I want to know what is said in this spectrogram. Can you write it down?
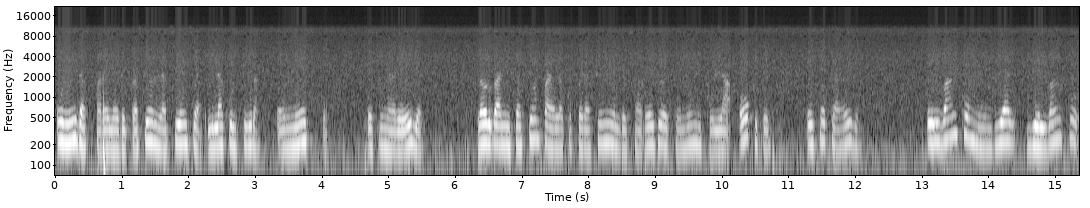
Unidas para la Educación, la Ciencia y la Cultura, UNESCO, es una de ellas. La Organización para la Cooperación y el Desarrollo Económico, la OCDE, es otra de ellas. El Banco Mundial y el Banco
